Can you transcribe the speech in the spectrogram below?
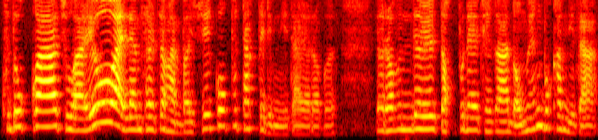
구독과 좋아요, 알람 설정 한 번씩 꼭 부탁드립니다, 여러분. 여러분들 덕분에 제가 너무 행복합니다.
